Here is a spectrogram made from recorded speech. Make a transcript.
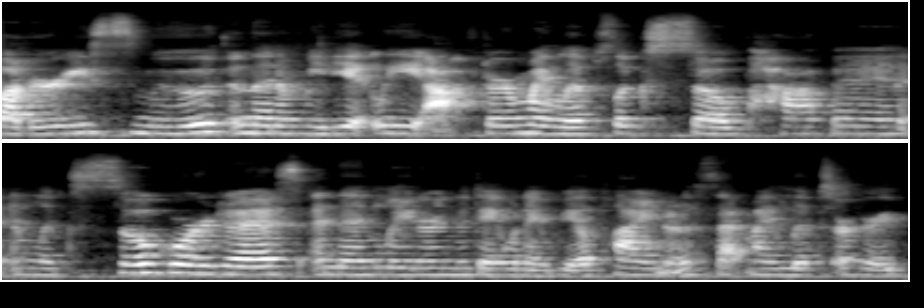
buttery smooth and then immediately after my lips look so poppin' and look so gorgeous and then later in the day when I reapply I notice that my lips are very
